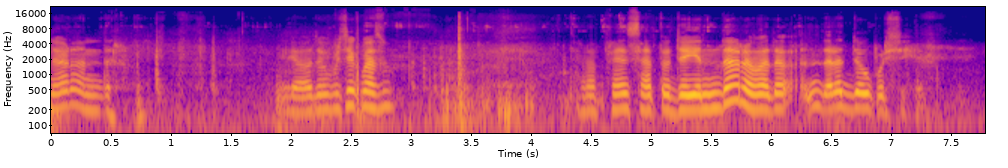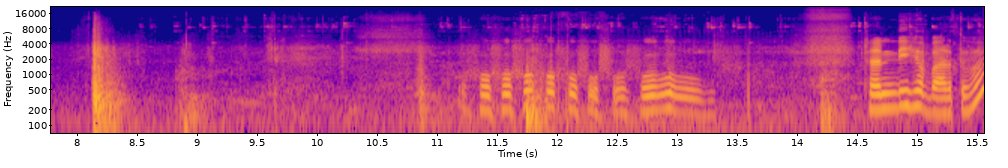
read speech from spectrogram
ના અંદર જવા જવું પડશે પાછું. થોડા ફ્રેન્ડ્સ સાથે તો જઈ અંદર હવે તો અંદર જ જવું પડશે. હો હો હો હો હો હો હો હો. ઠંડી હે બહાર તો, હો.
